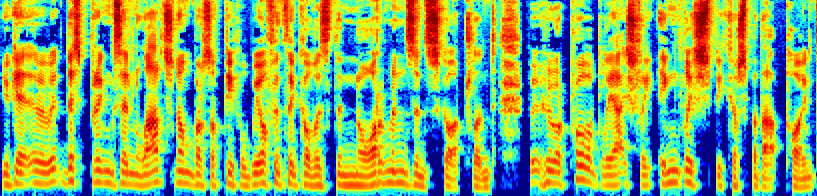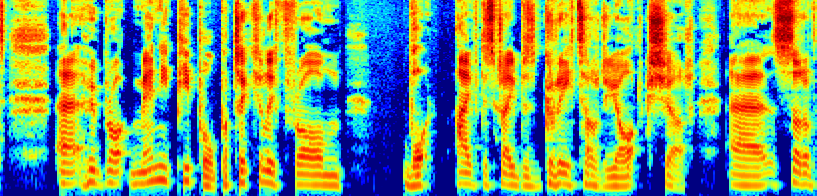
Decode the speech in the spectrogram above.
You get uh, this brings in large numbers of people we often think of as the Normans in Scotland, but who are probably actually English speakers by that point, uh, who brought many people, particularly from what I've described as Greater Yorkshire, uh, sort of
